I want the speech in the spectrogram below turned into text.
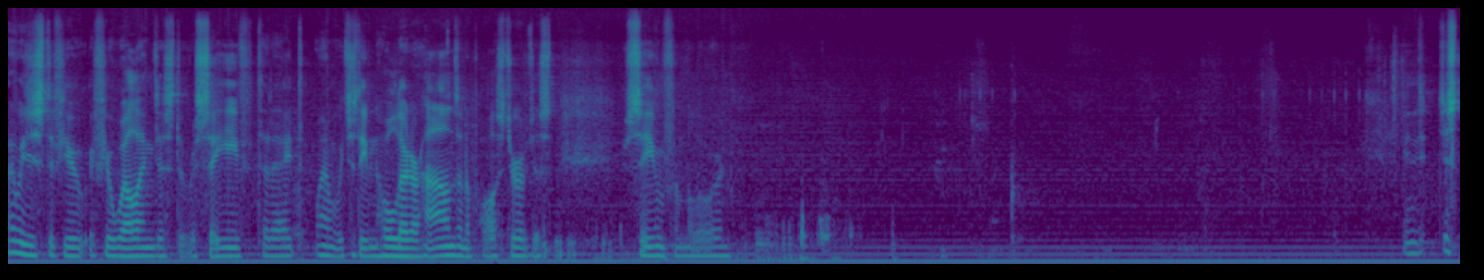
Why don't we just, if you if you're willing, just to receive today, why don't we just even hold out our hands in a posture of just receiving from the Lord. And just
